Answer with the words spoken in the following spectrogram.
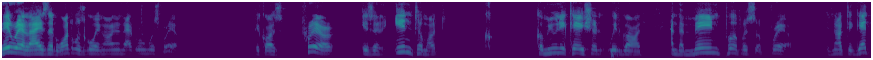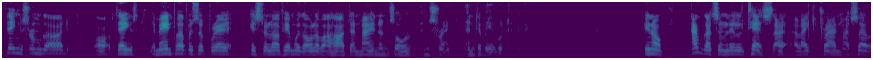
They realized that what was going on in that room was prayer. Because prayer is an intimate c- communication with God. And the main purpose of prayer is not to get things from God or things. The main purpose of prayer is to love Him with all of our heart and mind and soul and strength and to be able to do it. You know, I've got some little tests I, I like to try on myself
